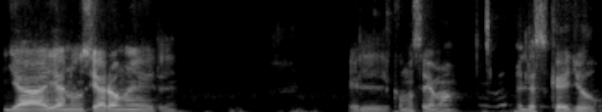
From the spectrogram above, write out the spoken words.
Ya, ya anunciaron el, el, ¿cómo se llama? El schedule,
